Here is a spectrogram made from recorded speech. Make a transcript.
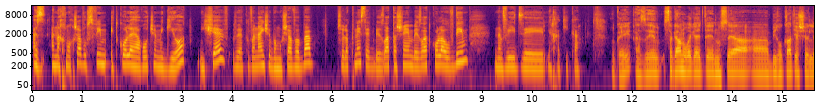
אז אנחנו עכשיו אוספים את כל ההערות שמגיעות, נשב, והכוונה היא שבמושב הבא של הכנסת, בעזרת השם, בעזרת כל העובדים, נביא את זה לחקיקה. אוקיי, okay, אז uh, סגרנו רגע את uh, נושא הבירוקרטיה של,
